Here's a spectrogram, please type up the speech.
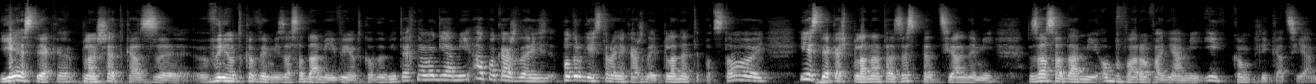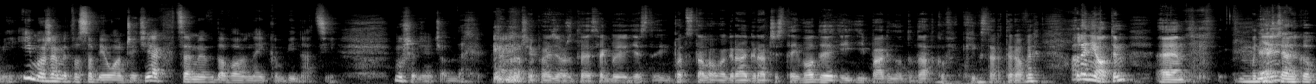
jest jak planszetka z wyjątkowymi zasadami i wyjątkowymi technologiami, a po każdej, po drugiej stronie każdej planety podstawowej jest jakaś planeta ze specjalnymi zasadami, obwarowaniami i komplikacjami. I możemy to sobie łączyć jak chcemy w dowolnej kombinacji. Muszę wziąć oddech. Ja powiedział, że to jest jakby jest podstawowa gra, gra czystej wody i, i bagno dodatków kickstarterowych, ale nie o tym. E, mnie... Ja chciałem tylko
